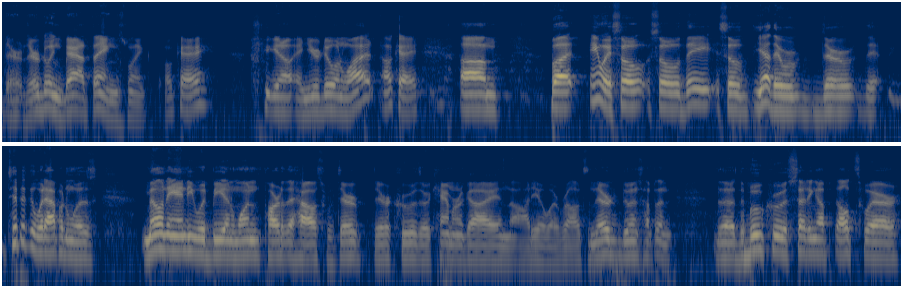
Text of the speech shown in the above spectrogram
they're, they're doing bad things. I'm like, okay, you know, and you're doing what? Okay. Um, but anyway, so, so they, so yeah, they were, they're, they, typically what happened was Mel and Andy would be in one part of the house with their, their crew, their camera guy and the audio, whatever else, and they're doing something. The, the Boo crew is setting up elsewhere,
